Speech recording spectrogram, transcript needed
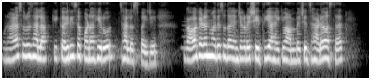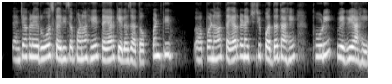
उन्हाळा सुरू झाला की कैरीचं पणं हे रोज झालंच पाहिजे. गावाखेड्यांमध्ये सुद्धा ज्यांच्याकडे शेती आहे किंवा आंब्याचे झाडं असतात त्यांच्याकडे रोज कैरीचं पणं हे तयार केलं जातं. पण ती पण पणं तयार करण्याची जी पद्धत आहे थोडी वेगळी आहे.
